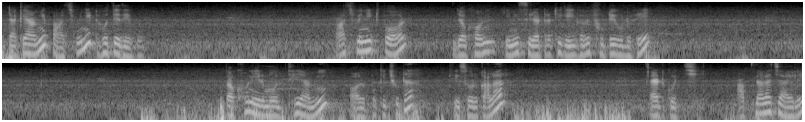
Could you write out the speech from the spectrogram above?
এটাকে আমি পাঁচ মিনিট হতে দেব। পাঁচ মিনিট পর যখন চিনি সিরাটা ঠিক এইভাবে ফুটে উঠবে, তখন এর মধ্যে আমি অল্প কিছুটা কেশর কালার অ্যাড করছি। আপনারা চাইলে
